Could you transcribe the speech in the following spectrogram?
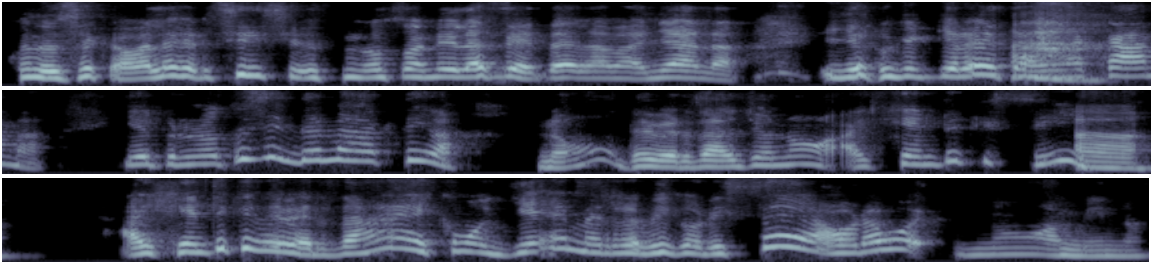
cuando se acaba el ejercicio no son ni las 7 de la mañana y yo lo que quiero es estar en la cama. Y él, pero no te sientes más activa. No, de verdad yo no. Hay gente que sí. Ah. Hay gente que de verdad es como, yeah, me revigoricé, ahora voy. No, a mí no.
